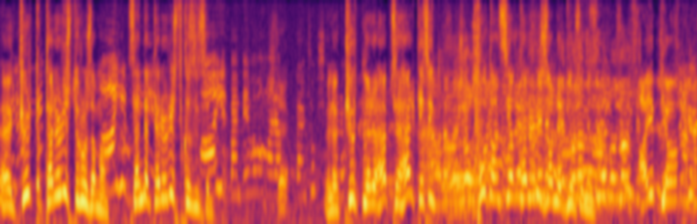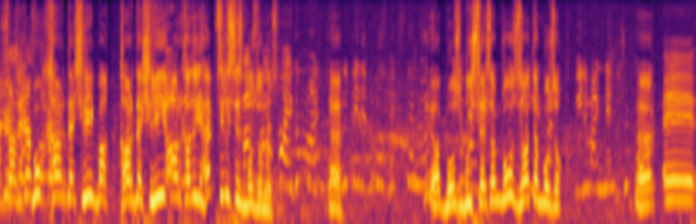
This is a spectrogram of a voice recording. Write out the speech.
Ee, Kürt teröristtir o zaman. Hayır, Sen de değil. terörist kızısın. Hayır ben benim babam Arap. Ben çok şükür Öyle. Kürtleri hepsi herkesi potansiyel terörist zannediyorsunuz. Ayıp ya. Bu kardeşliği bak kardeşliği arkadaşı hepsini siz bozdunuz. Saygım var. He. Kesinlikle de bozmak istemiyorum. Ya boz bu istersen boz zaten bozuk. Benim annem Kürt. Ee, Ee,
